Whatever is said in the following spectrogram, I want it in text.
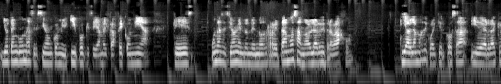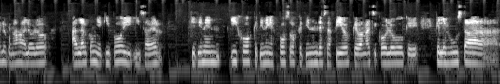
yo tengo una sesión con mi equipo que se llama el Café con Mía, que es una sesión en donde nos retamos a no hablar de trabajo y hablamos de cualquier cosa y de verdad que es lo que más valoro hablar con mi equipo y, saber que tienen hijos, que tienen esposos, que tienen desafíos, que van al psicólogo, que, que les gusta,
